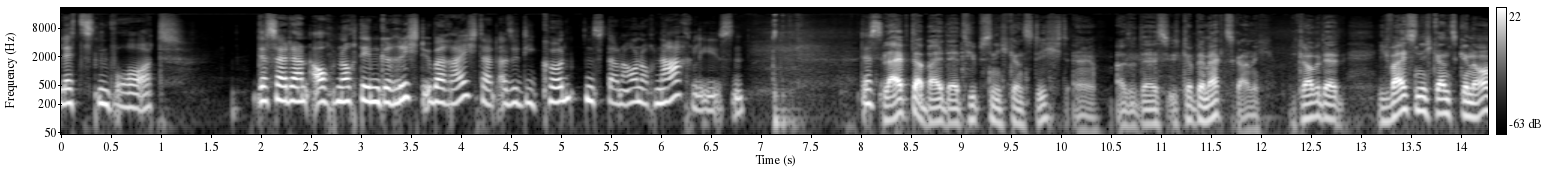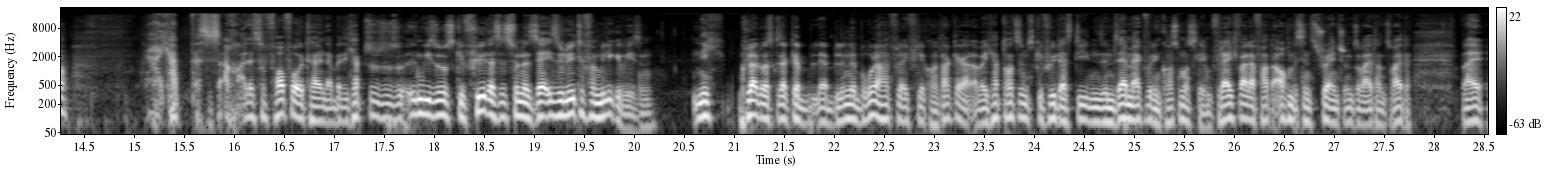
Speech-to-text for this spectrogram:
letzten Wort. Das er dann auch noch dem Gericht überreicht hat. Also die konnten es dann auch noch nachlesen. Das Bleibt dabei, der Typ ist nicht ganz dicht. Also der ist, ich glaube, der merkt es gar nicht. Ich glaube, der, ich weiß nicht ganz genau. Ja, ich habe, das ist auch alles so vorverurteilend, aber ich habe so, so, so irgendwie so das Gefühl, das ist so eine sehr isolierte Familie gewesen. Nicht, klar, du hast gesagt, der, der blinde Bruder hat vielleicht viele Kontakte gehabt, aber ich habe trotzdem das Gefühl, dass die in einem sehr merkwürdigen Kosmos leben. Vielleicht war der Vater auch ein bisschen strange und so weiter und so weiter. Weil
